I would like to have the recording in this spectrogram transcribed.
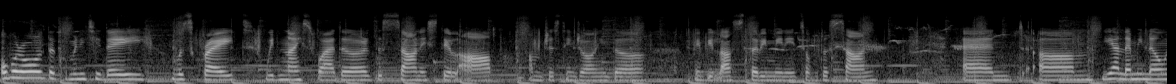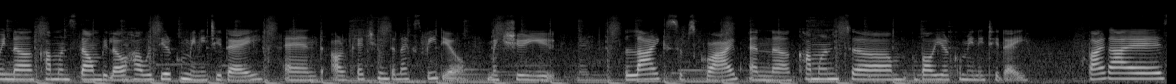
overall the community day was great with nice weather. The sun is still up. I'm just enjoying the maybe last 30 minutes of the sun. And um, yeah let me know in the comments down below how was your community day? And i'll catch you in the next video. Make sure you like subscribe and uh, comment um, about your community day. Bye guys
